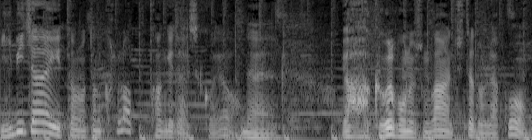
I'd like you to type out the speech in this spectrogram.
이비자에 있던 어떤 클럽 관계자였을 거예요. 네. 야 그걸 보는 순간 진짜 놀랐고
